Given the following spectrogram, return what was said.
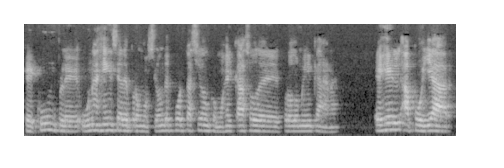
que cumple una agencia de promoción de exportación, como es el caso de Pro Dominicana, es el apoyar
